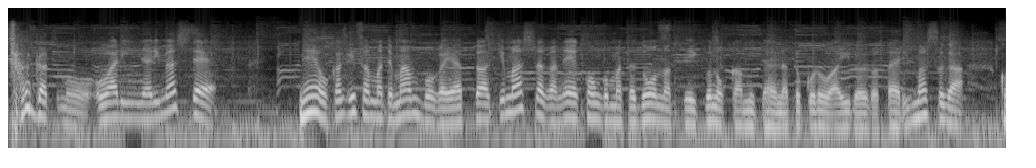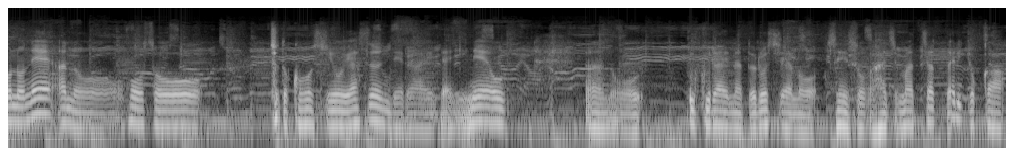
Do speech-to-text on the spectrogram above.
3月も終わりになりましてね、おかげさまでマンボウがやっと明けましたがね、今後またどうなっていくのかみたいなところはいろいろとありますが、このね、あの、放送を、ちょっと更新を休んでる間にね、あの、ウクライナとロシアの戦争が始まっちゃったりとか、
